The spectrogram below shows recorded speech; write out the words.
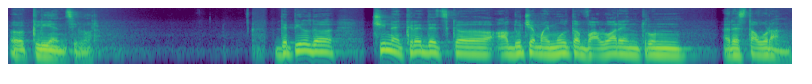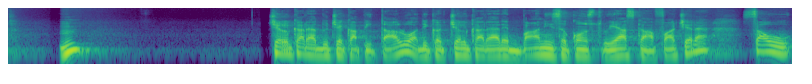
uh, clienților. De pildă, cine credeți că aduce mai multă valoare într-un restaurant? Hm? Cel care aduce capitalul, adică cel care are banii să construiască afacerea, sau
